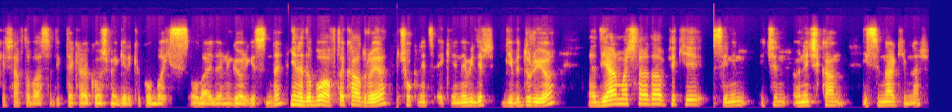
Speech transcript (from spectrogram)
geçen hafta bahsettik. Tekrar konuşmaya gerek yok o bahis olaylarının gölgesinde. Yine de bu hafta kadroya çok net eklenebilir gibi duruyor. E, diğer maçlarda abi peki senin için öne çıkan isimler kimler?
